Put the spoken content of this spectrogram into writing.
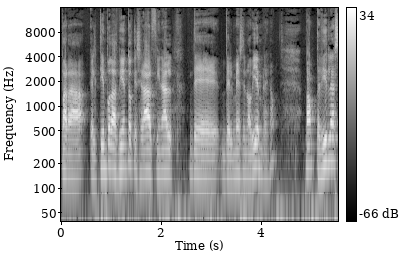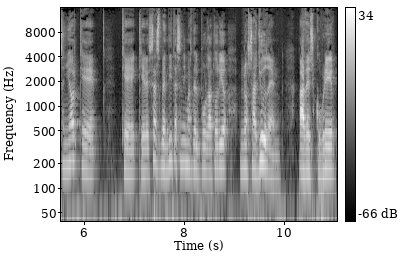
para el tiempo de Adviento que será al final del mes de noviembre, ¿no? Vamos a pedirle al Señor que, que, esas benditas ánimas del purgatorio nos ayuden a descubrir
